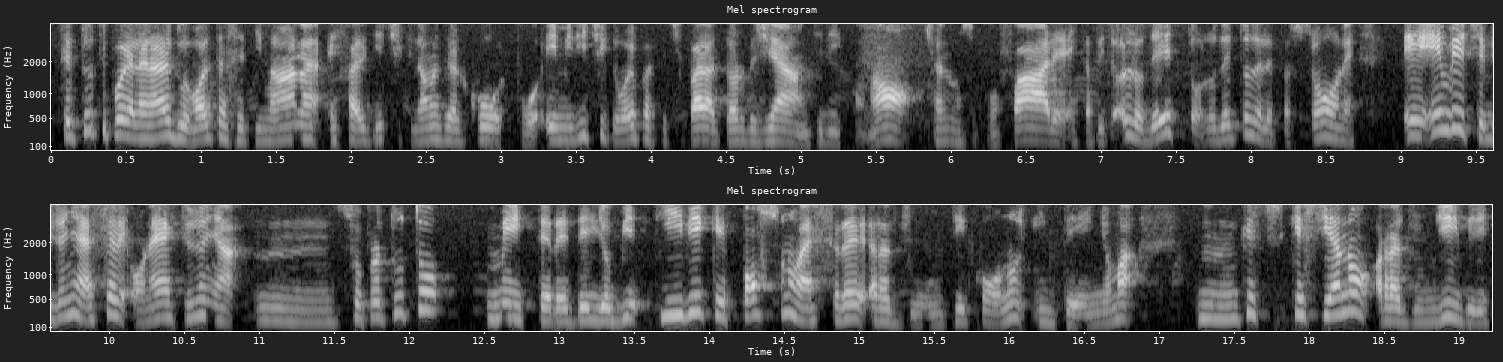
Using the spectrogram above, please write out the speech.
se tu ti puoi allenare due volte a settimana e fare 10 km al corpo e mi dici che vuoi partecipare al Tour de Géant, ti dico no, cioè non si può fare, hai capito? L'ho detto, l'ho detto delle persone. E invece bisogna essere onesti, bisogna mh, soprattutto mettere degli obiettivi che possono essere raggiunti con impegno, ma che, che, siano raggiungibili,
